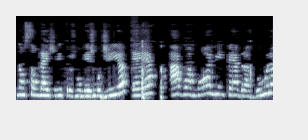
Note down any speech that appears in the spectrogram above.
não são 10 litros no mesmo dia, é água mole em pedra dura,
